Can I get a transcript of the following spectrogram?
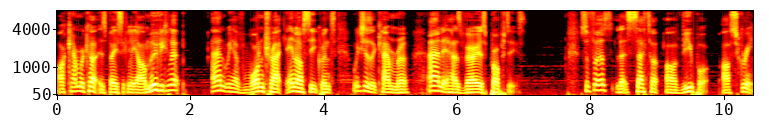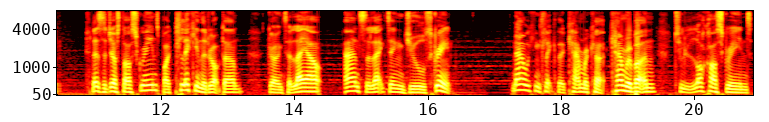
Our camera cut is basically our movie clip, and we have one track in our sequence, which is a camera, and it has various properties. So first, let's set up our viewport, our screen. Let's adjust our screens by clicking the drop down, going to layout, and selecting dual screen. Now we can click the camera cut camera button to lock our screens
